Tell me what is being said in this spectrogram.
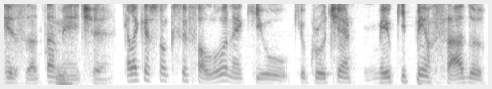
Exatamente. É. Aquela questão que você falou, né, que o, que o Crow tinha meio que pensado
